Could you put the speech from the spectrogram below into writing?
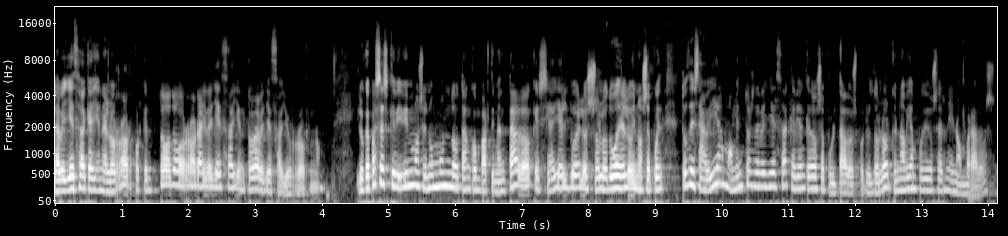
la belleza que hay en el horror, porque en todo horror hay belleza y en toda belleza hay horror. ¿no? lo que pasa es que vivimos en un mundo tan compartimentado que si hay el duelo es solo duelo y no se puede. Entonces había momentos de belleza que habían quedado sepultados por el dolor, que no habían podido ser ni nombrados,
